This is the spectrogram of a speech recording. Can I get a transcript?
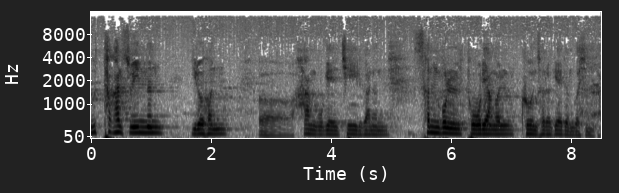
의탁할 수 있는 이러한 어, 한국의 제일 가는 선불 도량을 건설하게 된 것입니다.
